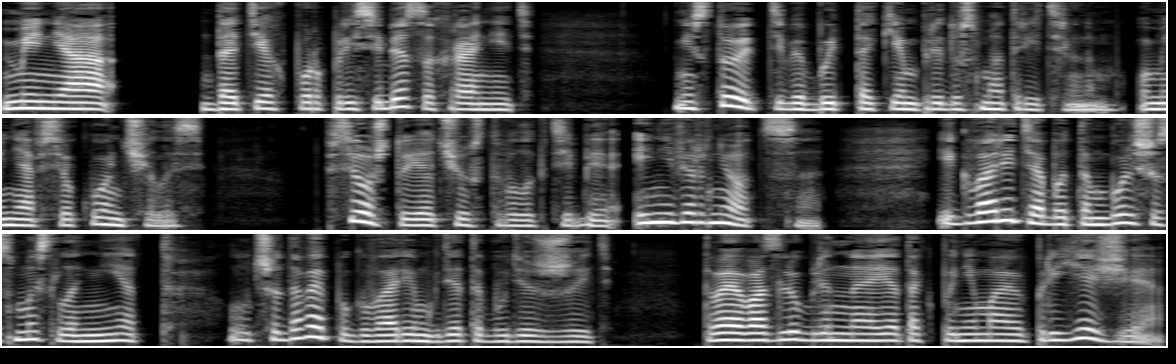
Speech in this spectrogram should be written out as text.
меня до тех пор при себе сохранить. Не стоит тебе быть таким предусмотрительным. У меня все кончилось. Все, что я чувствовала к тебе, и не вернется. И говорить об этом больше смысла нет. Лучше давай поговорим, где ты будешь жить. Твоя возлюбленная, я так понимаю, приезжая?»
